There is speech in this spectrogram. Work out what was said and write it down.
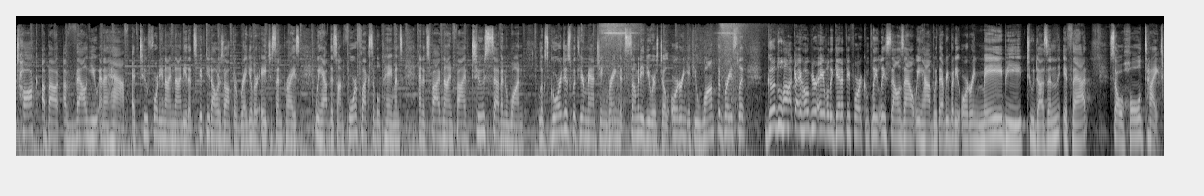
Talk about a value and a half at $249.90. That's $50 off the regular HSN price. We have this on four flexible payments, and it's $595,271. Looks gorgeous with your matching ring that so many of you are still ordering. If you want the bracelet, good luck. I hope you're able to get it before it completely sells out. We have, with everybody ordering, maybe two dozen, if that. So hold tight.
